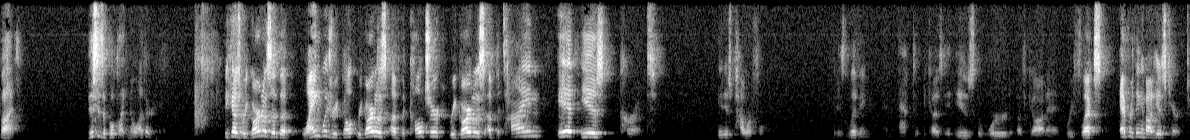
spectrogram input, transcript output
But this is a book like no other. Because regardless of the language, regardless of the culture, regardless of the time, it is current. It is powerful. It is living and active because it is the Word of God and it reflects everything about His character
